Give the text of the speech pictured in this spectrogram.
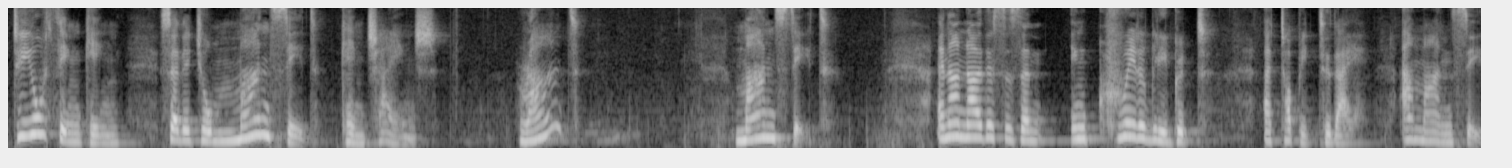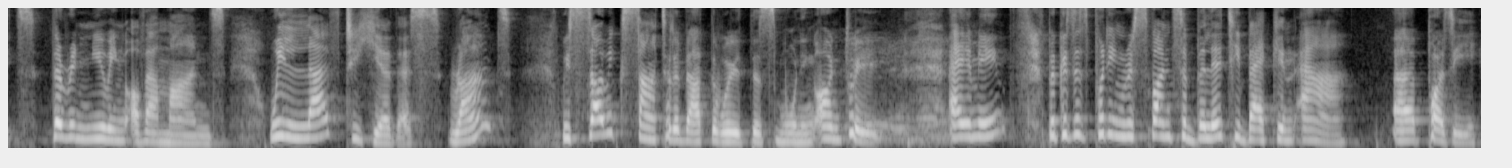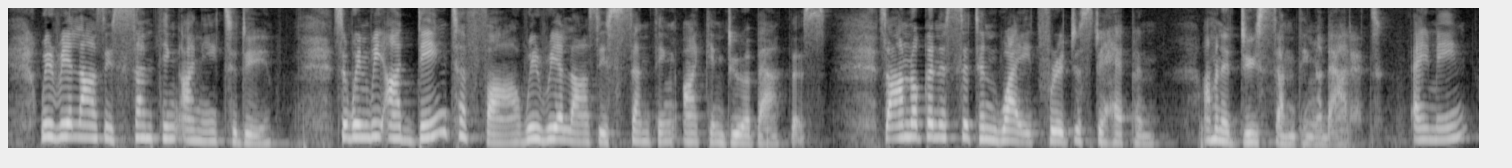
to your thinking so that your mindset can change. Right? Mindset. And I know this is an incredibly good uh, topic today our mindsets, the renewing of our minds. We love to hear this, right? We're so excited about the word this morning, aren't we? Amen. Because it's putting responsibility back in our uh, posse. We realize there's something I need to do. So when we identify, we realize there's something I can do about this. So I'm not going to sit and wait for it just to happen. I'm going to do something about it. Amen.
